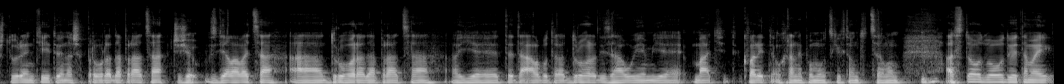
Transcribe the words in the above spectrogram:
študenti, to je naša prvorada práca, čiže vzdelávať sa a druhorada práca je teda, alebo teda druhorady záujem je mať kvalitné ochranné pomôcky v tomto celom. Uh-huh. A z toho dôvodu je tam aj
